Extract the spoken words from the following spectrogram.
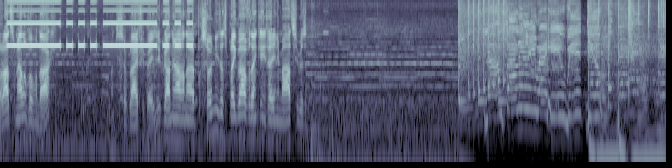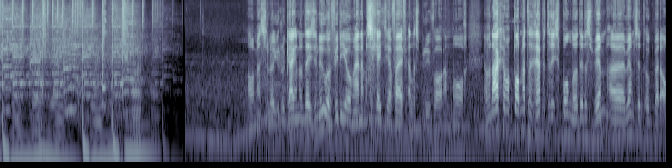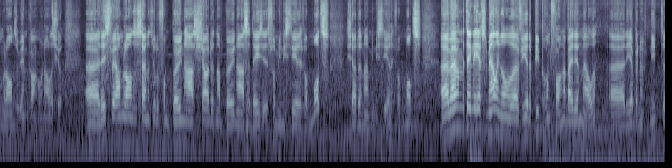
Nou, laatste melding voor vandaag. Want zo blijf je bezig. We gaan nu naar een eh, persoon niet aanspreekbaar verdenking in reanimatie. We. Alle mensen leuk kijken naar deze nieuwe video. Mijn naam is GTA 5, LSP Duval en more. En vandaag gaan we op pad met de Rapid Responder. Dit is Wim. Eh, Wim zit ook bij de ambulance. Wim kan gewoon alles joh. Eh, deze twee ambulances zijn natuurlijk van Beunhaas. Shout-out naar Beunhaas. En deze is van ministerie van Mots. Shout-out naar ministerie van Mots. Eh, we hebben meteen de eerste melding al eh, via de pieper ontvangen bij dit melden. Eh, die heb ik nog niet...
